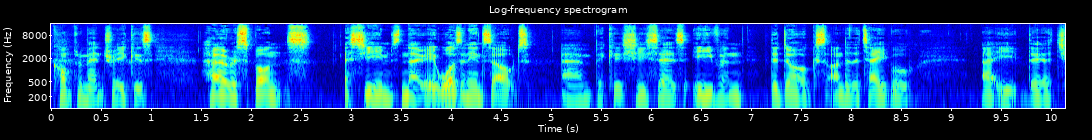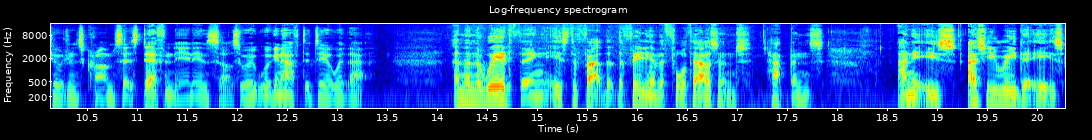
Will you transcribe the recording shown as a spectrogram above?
complimentary because her response assumes no, it was an insult, um, because she says even the dogs under the table uh, eat the children's crumbs. So it's definitely an insult. So we, we're going to have to deal with that. And then the weird thing is the fact that the feeding of the 4,000 happens, and it is, as you read it, it is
